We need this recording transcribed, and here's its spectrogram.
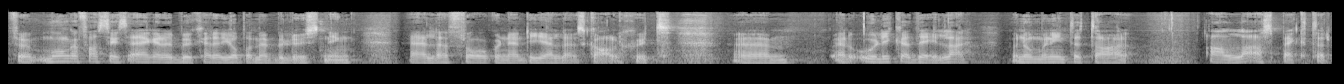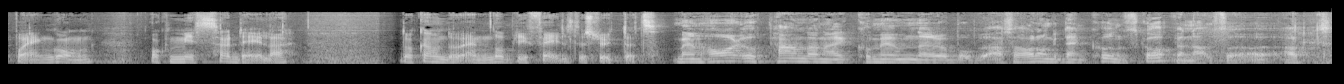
För många fastighetsägare brukar jobba med belysning eller frågor när det gäller skalskydd. eh, Eller olika delar. Men om man inte tar alla aspekter på en gång och missar delar, då kan det ändå bli fel till slutet. Men har upphandlarna, kommuner och alltså har de den kunskapen alltså? Att,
